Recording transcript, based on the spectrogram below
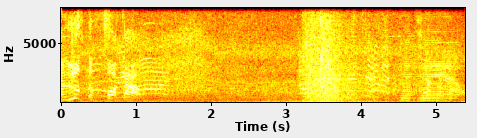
And look the fuck out! Damn it! Shut down.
